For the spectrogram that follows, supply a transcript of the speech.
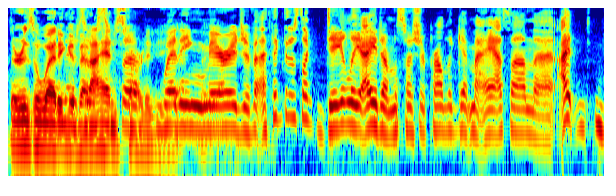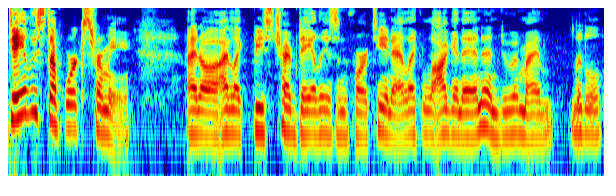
There is a wedding there's event. I hadn't started it Wedding, yet, marriage event. I think there's like daily items, so I should probably get my ass on that. I, daily stuff works for me. I know I like Beast Tribe dailies in 14. I like logging in and doing my little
